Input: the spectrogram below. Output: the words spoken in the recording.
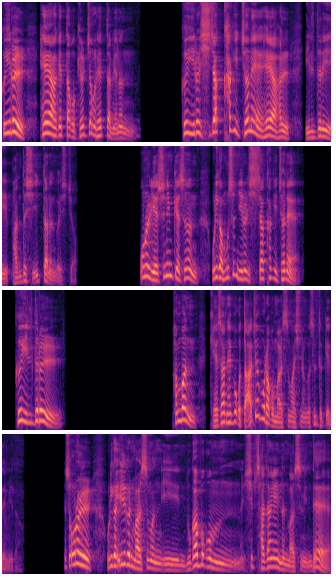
그 일을 해야 하겠다고 결정을 했다면은 그 일을 시작하기 전에 해야 할 일들이 반드시 있다는 것이죠. 오늘 예수님께서는 우리가 무슨 일을 시작하기 전에 그 일들을 한번 계산해보고 따져보라고 말씀하시는 것을 듣게 됩니다. 그래서 오늘 우리가 읽은 말씀은 이 누가복음 14장에 있는 말씀인데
